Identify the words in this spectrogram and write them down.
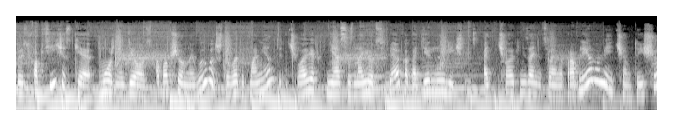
То есть фактически можно сделать обобщенный вывод, что в этот момент человек не осознает себя как отдельную личность, а человек не занят своими проблемами, чем-то еще.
